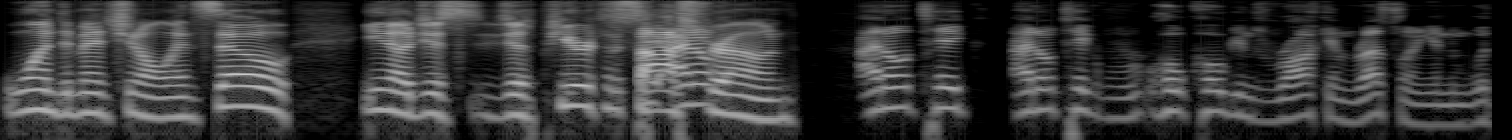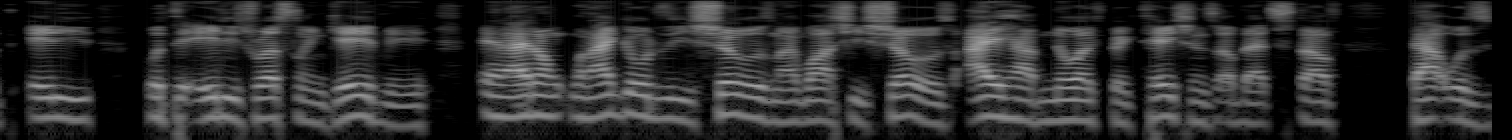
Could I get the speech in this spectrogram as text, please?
one dimensional and so you know just just pure But see, I don't- testosterone. I don't take I don't take Hulk Hogan's rock and wrestling and what eighty what the eighties wrestling gave me, and I don't when I go to these shows and I watch these shows, I have no expectations of that stuff that was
